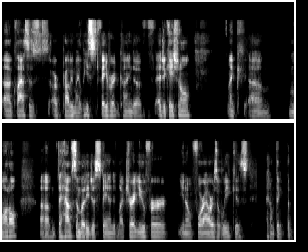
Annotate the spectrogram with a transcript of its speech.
uh, classes are probably my least favorite kind of educational like um, model. Um, to have somebody just stand and lecture at you for you know four hours a week is I don't think the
